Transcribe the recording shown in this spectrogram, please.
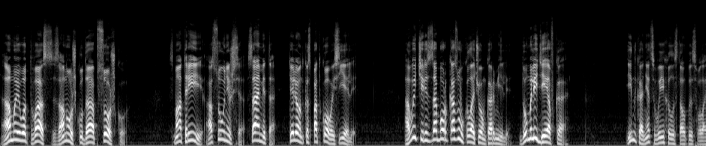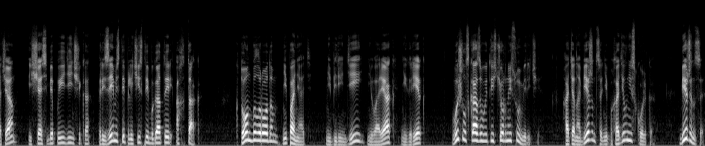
А мы вот вас за ножку да обсошку. Смотри, осунешься, сами-то теленка с подковой съели. А вы через забор козу калачом кормили. Думали, девка. И, наконец, выехал из толпы сволочан, ища себе поединщика, приземистый плечистый богатырь Ахтак. Кто он был родом, не понять. Ни бериндей, ни варяг, ни грек. Вышел, сказывают, из черной сумеречи хотя на беженца не походил нисколько. Беженцы,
